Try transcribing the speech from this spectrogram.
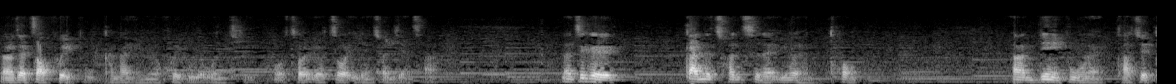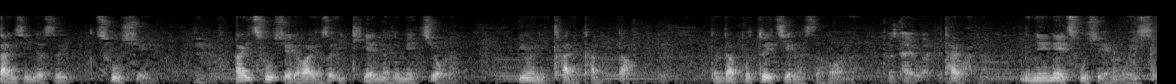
然后再照肺部看看有没有肺部有问题，我做又做一连串检查。那这个肝的穿刺呢，因为很痛，那另一部呢，他最担心就是出血。他一出血的话，有时候一天呢就没救了，因为你看也看不到。等到不对劲的时候呢，不是太晚了，太晚了，你内内出血很危险。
